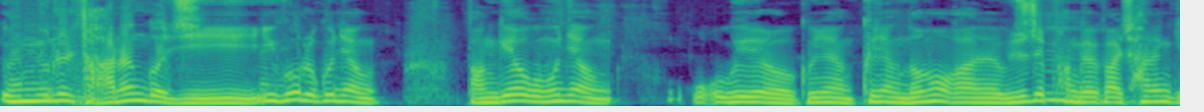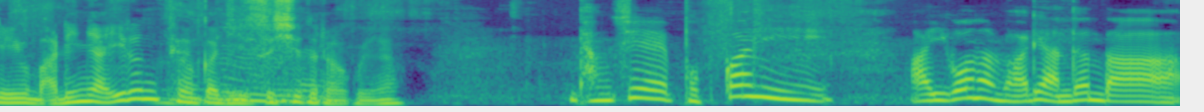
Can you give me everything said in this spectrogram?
의무를 다하는 거지. 네. 이거를 그냥 반기하고 그냥 오히려 그냥 그냥 넘어가는 유죄 음. 판결까지 하는 게 이거 말이냐 이런 표현까지 음, 있으시더라고요. 당시에 법관이 아 이거는 말이 안 된다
